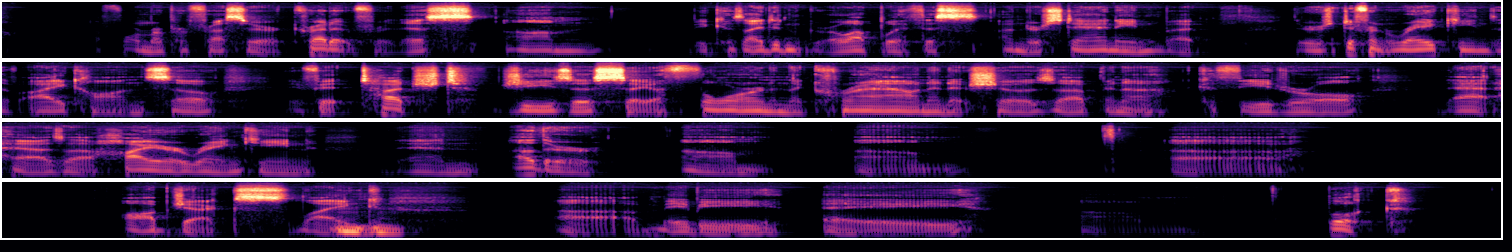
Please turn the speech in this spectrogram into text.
former professor credit for this um, because I didn't grow up with this understanding, but there's different rankings of icons. So if it touched Jesus, say a thorn in the crown, and it shows up in a cathedral, that has a higher ranking than other um, um, uh, objects like uh, maybe a um, book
